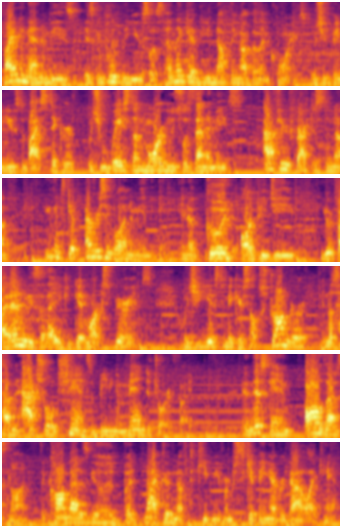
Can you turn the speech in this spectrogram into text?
Fighting enemies is completely useless, and they give you nothing other than coins, which you can use to buy stickers, which you waste on more useless enemies. After you've practiced enough, you can skip every single enemy in the game. In a good RPG, you would fight enemies so that you could get more experience, which you use to make yourself stronger, and thus have an actual chance of beating a mandatory fight. In this game, all of that is gone. The combat is good, but not good enough to keep me from skipping every battle I can.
